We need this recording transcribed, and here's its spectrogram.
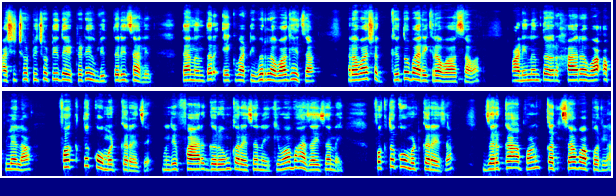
अशी छोटी छोटी देठ ठेवलीत तरी चालेल. त्यानंतर एक वाटीभर रवा घ्यायचा. रवा शक्यतो बारीक रवा असावा. आणि नंतर हा रवा आपल्याला फक्त कोमट करायचा आहे म्हणजे फार गरम करायचा नाही किंवा भाजायचा नाही. फक्त कोमट करायचा. जर का आपण कच्चा वापरला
